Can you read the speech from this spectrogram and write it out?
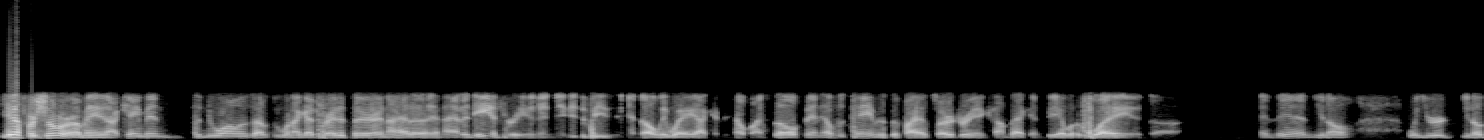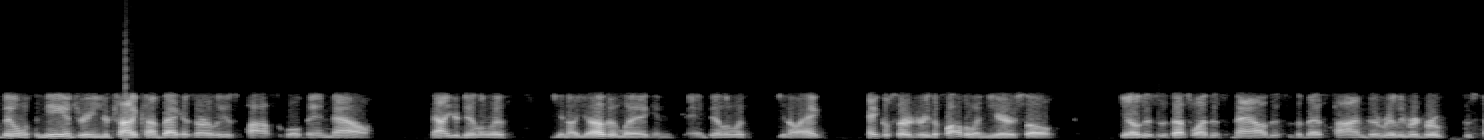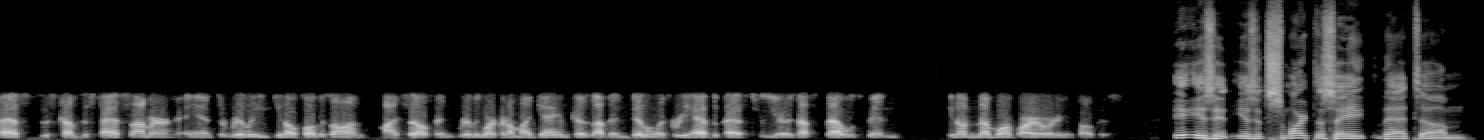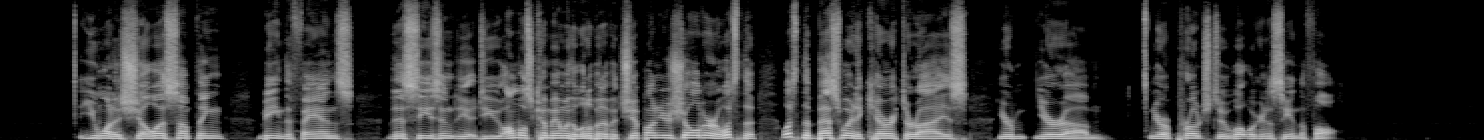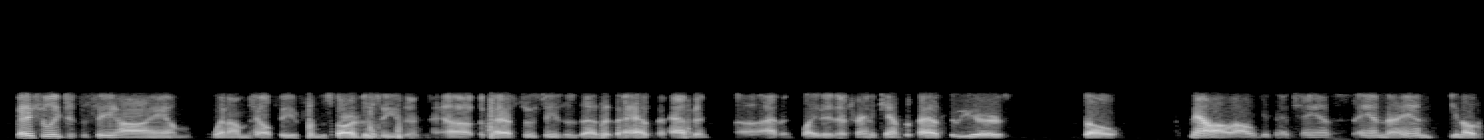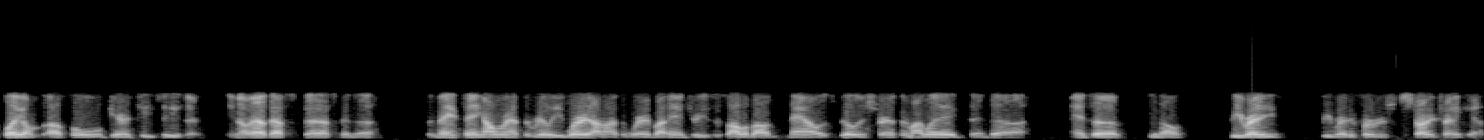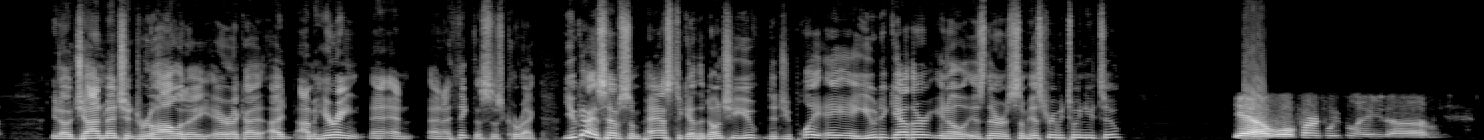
Yeah, for sure. I mean, I came in to New Orleans when I got traded there, and I had a and I had a knee injury, and it needed to be. And the only way I could help myself and help the team is if I had surgery and come back and be able to play. And uh, and then you know, when you're you know dealing with the knee injury and you're trying to come back as early as possible, then now now you're dealing with you know your other leg and and dealing with you know ankle surgery the following year. So you know, this is that's why this now this is the best time to really regroup this past this comes this past summer and to really you know focus on myself and really working on my game because I've been dealing with rehab the past two years. That's that was been you know the number one priority and focus. Is it is it smart to say that um, you want to show us something, being the fans? This season, do you, do you almost come in with a little bit of a chip on your shoulder, or what's the what's the best way to characterize your your um, your approach to what we're going to see in the fall? Basically, just to see how I am when I'm healthy from the start of the season. Uh, the past two seasons that that hasn't happened. Uh, I haven't played in a training camp the past two years, so now I'll, I'll get that chance and and you know to play a full guaranteed season. You know that that's that's been the the main thing. I don't have to really worry. I don't have to worry about injuries. It's all about now is building strength in my legs and uh, and to you know, be ready, be ready for starting training camp. You know, John mentioned Jrue Holiday. Eric, I, I I'm hearing, and and I think this is correct. You guys have some past together, don't you? You did you play AAU together? You know, is there some history between you two? Yeah. Well, first we played. Um,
